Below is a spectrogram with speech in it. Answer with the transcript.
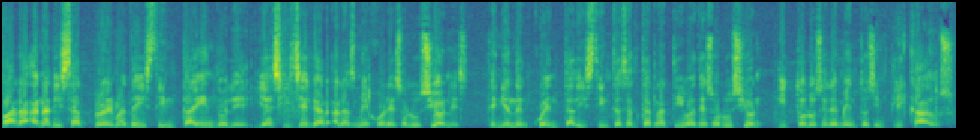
para analizar problemas de distinta índole y así llegar a las mejores soluciones, teniendo en cuenta distintas alternativas de solución y todos los elementos implicados.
